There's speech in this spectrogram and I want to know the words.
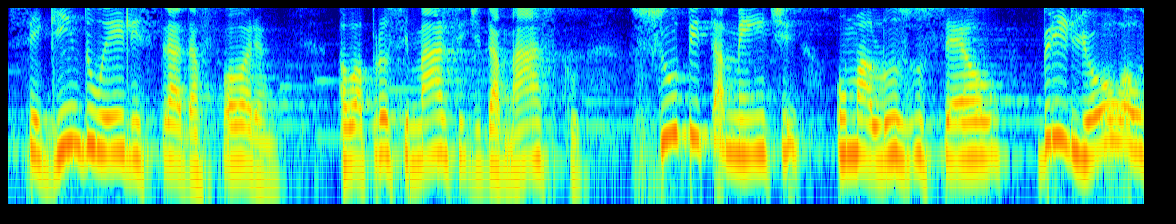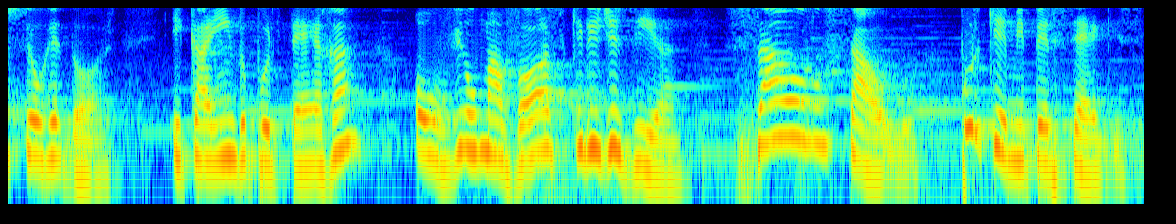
Seguindo ele estrada fora, ao aproximar-se de Damasco, subitamente uma luz do céu brilhou ao seu redor, e caindo por terra, ouviu uma voz que lhe dizia: Saulo, Saulo, por que me persegues?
